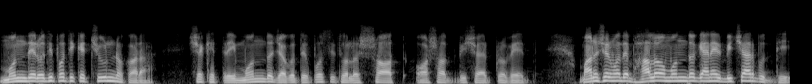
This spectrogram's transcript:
মন্দের অধিপতিকে চূর্ণ করা। সেক্ষেত্রে এই মন্দ জগতে উপস্থিত হলো সৎ, অসৎ বিষয়ের প্রভেদ। মানুষের মধ্যে ভালো ও মন্দ জ্ঞানের বিচার বুদ্ধি।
